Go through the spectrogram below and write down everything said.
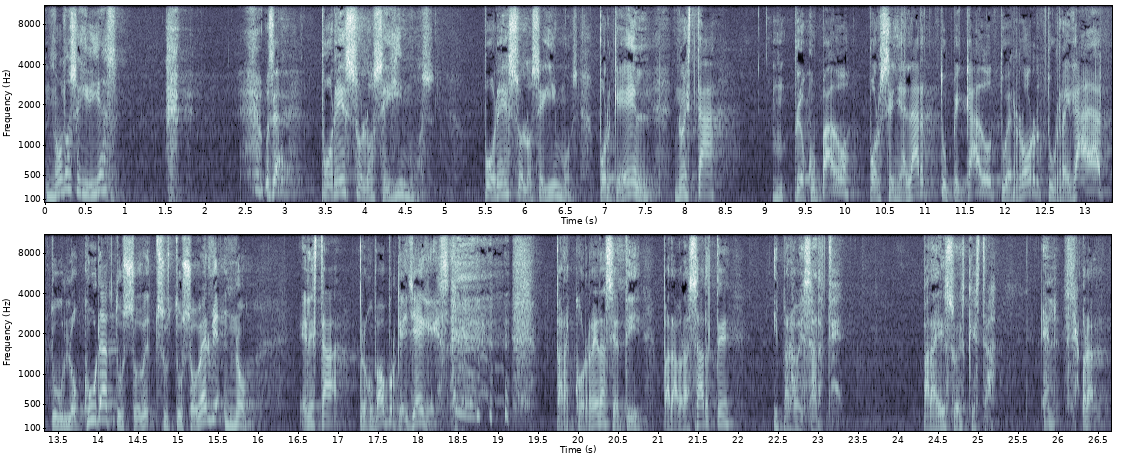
¿No lo seguirías? o sea, por eso lo seguimos. Por eso lo seguimos. Porque Él no está preocupado por señalar tu pecado, tu error, tu regada, tu locura, tu, soberbia. No. Él está preocupado porque llegues. para correr hacia ti, para abrazarte y para besarte. Para eso es que está Él. Ahora,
